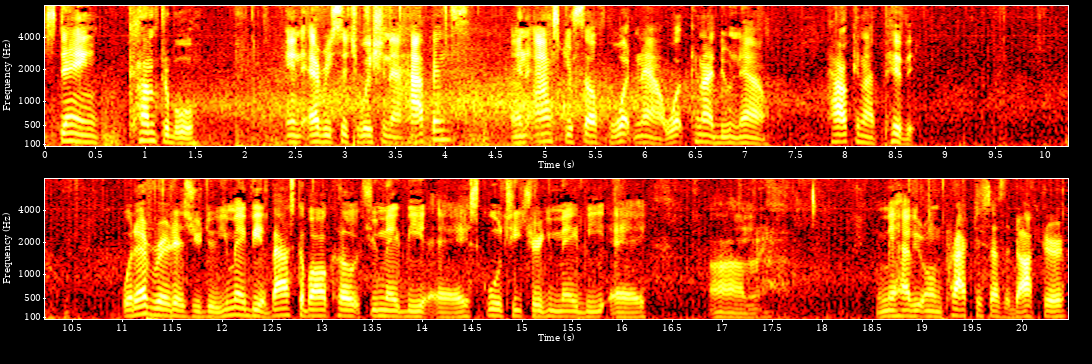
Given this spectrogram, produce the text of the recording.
staying comfortable in every situation that happens and ask yourself, what now? What can I do now? How can I pivot? Whatever it is you do. You may be a basketball coach, you may be a school teacher, you may be a, um, you may have your own practice as a doctor,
